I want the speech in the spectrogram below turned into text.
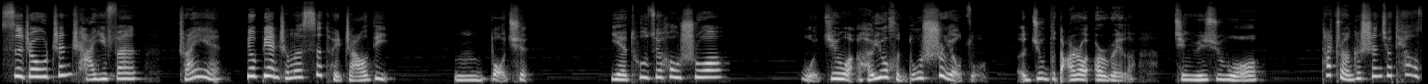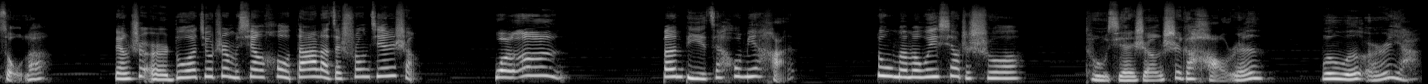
四周侦查一番，转眼又变成了四腿着地。嗯，抱歉，野兔最后说。我今晚还有很多事要做，呃，就不打扰二位了，请允许我。他转个身就跳走了，两只耳朵就这么向后耷拉在双肩上。晚安，斑比在后面喊。鹿妈妈微笑着说：“兔先生是个好人，温文尔雅，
